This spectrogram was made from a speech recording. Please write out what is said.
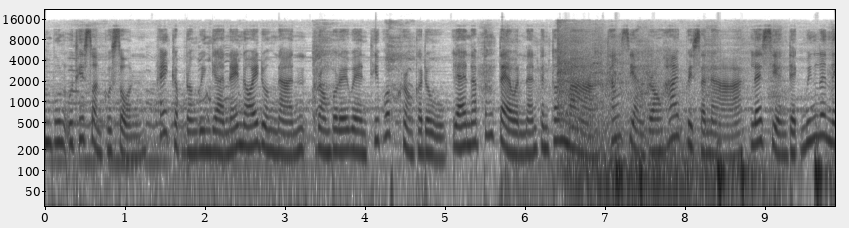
ำบุญอุทิศส่วนกุศล ให้กับดวงวิญญาณน้อยๆดวงนั้นตรงบริเวณที่พบโครงกระดูก และนับตั้งแต่วันนั้นเป็นต้นมา ทั้งเสียงร้องไห้ปริศนา และเสียงเด็กวิ่งเล่นใน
